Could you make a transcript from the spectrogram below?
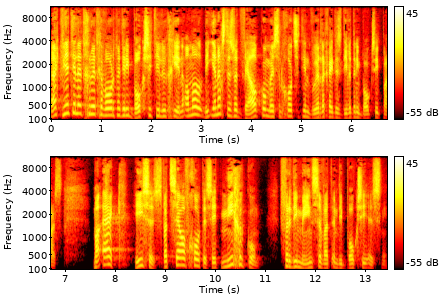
ek weet julle het groot geword met hierdie boksie teologie en almal die enigstes wat welkom is in God se teenwoordigheid is die wat in die boksie pas. Maar ek, Jesus, wat self God is, het nie gekom vir die mense wat in die boksie is nie.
